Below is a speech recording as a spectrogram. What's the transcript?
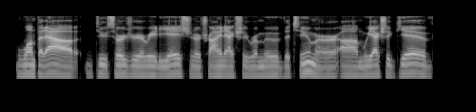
lump it out, do surgery or radiation, or try and actually remove the tumor. Um, we actually give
